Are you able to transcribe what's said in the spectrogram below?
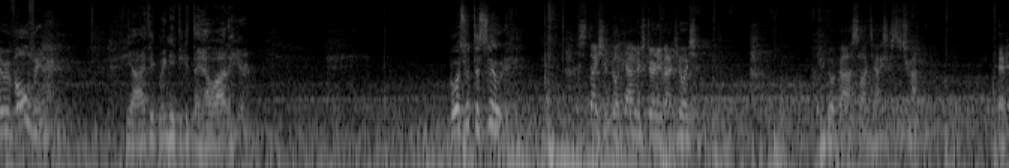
They're evolving. Yeah, I think we need to get the hell out of here. What's with the suit? The station got damaged during evacuation. We've got to go outside to access the tram. Yeah.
